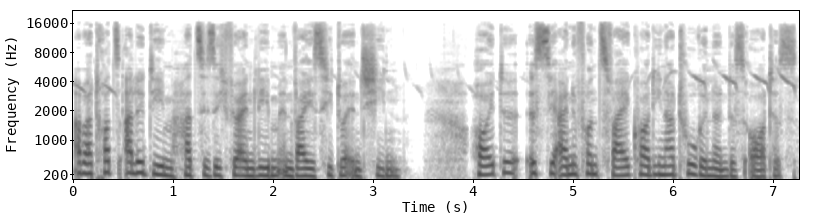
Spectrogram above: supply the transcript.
Aber trotz alledem hat sie sich für ein Leben in Vallecito entschieden. Heute ist sie eine von zwei Koordinatorinnen des Ortes.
